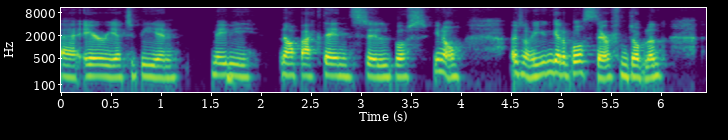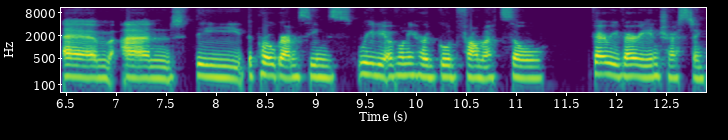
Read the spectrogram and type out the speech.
uh, area to be in. Maybe not back then still, but you know, I don't know, you can get a bus there from Dublin. Um, and the the program seems really I've only heard good from it. So very, very interesting.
